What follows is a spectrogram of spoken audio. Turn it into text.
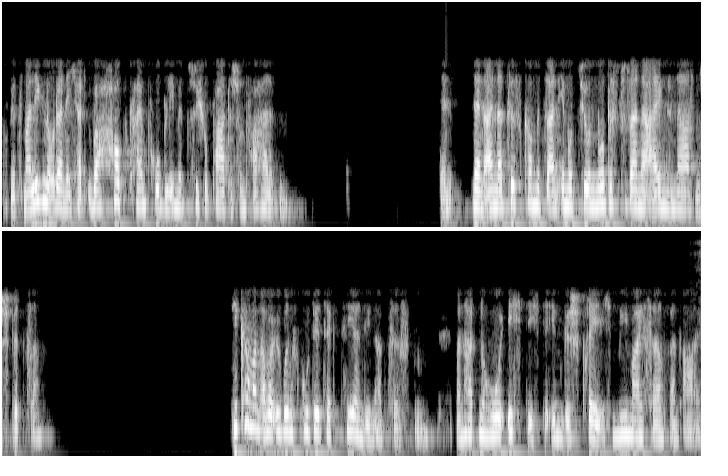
ob jetzt maligne oder nicht, hat überhaupt kein Problem mit psychopathischem Verhalten. Denn, denn ein Narzisst kommt mit seinen Emotionen nur bis zu seiner eigenen Nasenspitze. Die kann man aber übrigens gut detektieren, die Narzissten. Man hat eine hohe Ich-Dichte im Gespräch. Me, myself and I.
